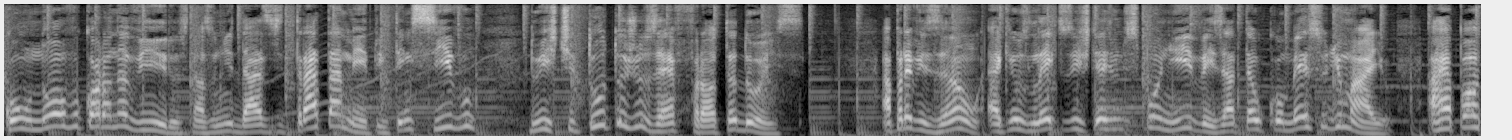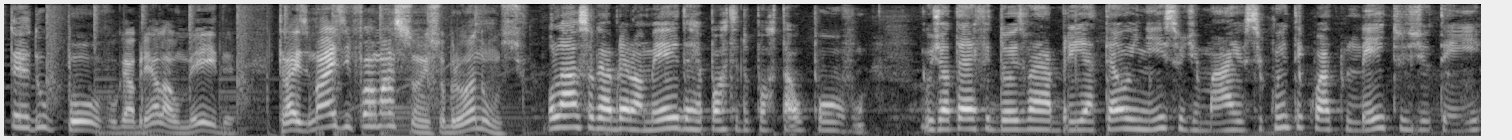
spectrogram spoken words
com o novo coronavírus nas unidades de tratamento intensivo do Instituto José Frota II. A previsão é que os leitos estejam disponíveis até o começo de maio. A repórter do Povo, Gabriela Almeida, traz mais informações sobre o anúncio. Olá, eu sou Gabriela Almeida, repórter do portal o Povo. O JF2 vai abrir até o início de maio 54 leitos de UTI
